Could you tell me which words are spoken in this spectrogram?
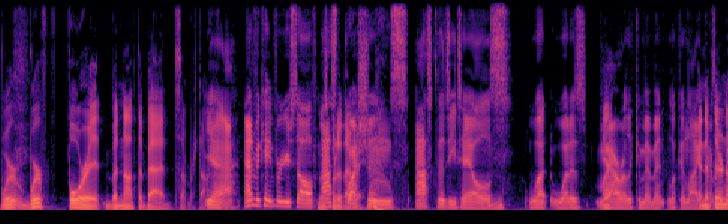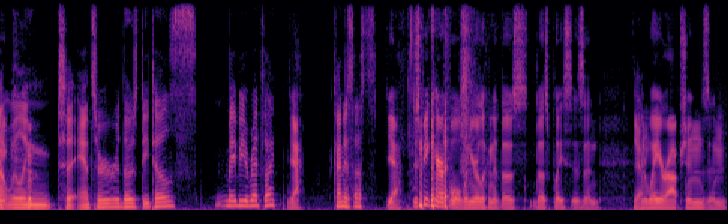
we're we're for it, but not the bad summer stock. yeah. Advocate for yourself. Let's ask the it that way. questions. ask the details. Mm-hmm. What what is my Yeah. hourly commitment looking like? and if they're not willing to answer those details, maybe a red flag. Yeah. Kind of sus. Yeah, just be careful when you're looking at those those places and Yeah. and weigh your options and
